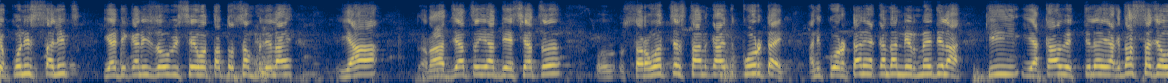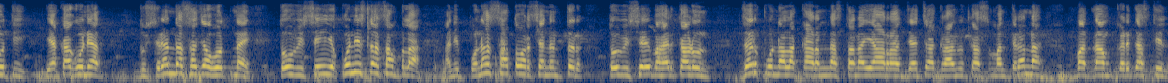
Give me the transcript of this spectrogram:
एकोणीस सालीच या ठिकाणी जो विषय होता तो संपलेला आहे. या राज्याचं या देशाचं सर्वोच्च स्थान काय? तर कोर्ट आहे. आणि कोर्टाने एखादा निर्णय दिला की एका व्यक्तीला एकदाच सजा होती एका गुन्ह्यात. दुसऱ्यांदा सजा होत नाही. तो विषय एकोणीसला संपला आणि पुन्हा सात वर्षानंतर तो विषय बाहेर काढून जर कोणाला कारण नसताना या राज्याच्या ग्रामविकास मंत्र्यांना बदनाम करीत असतील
